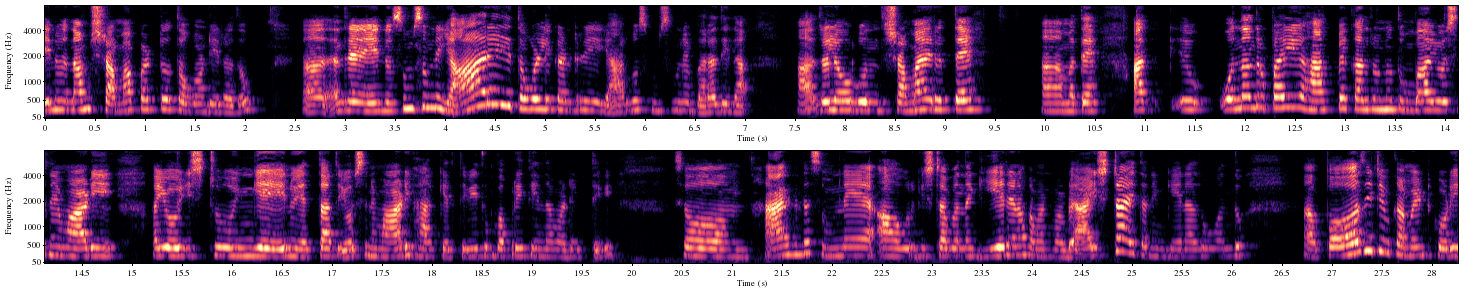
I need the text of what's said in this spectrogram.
ಏನು ನಮ್ಮ ಶ್ರಮಪಟ್ಟು ತಗೊಂಡಿರೋದು ಅಂದ್ರೆ ಏನು ಸುಮ್ ಸುಮ್ಮನೆ ಯಾರೇ ತಗೊಳ್ಳಿ ಕಣ್ರಿ, ಯಾರಿಗೂ ಸುಮ್ ಸುಮ್ಮನೆ ಬರೋದಿಲ್ಲ. ಅದರಲ್ಲಿ ಅವ್ರಿಗೊಂದು ಶ್ರಮ ಇರುತ್ತೆ. ಮತ್ತೆ ಅದ್ ಒಂದೊಂದು ರೂಪಾಯಿ ಹಾಕ್ಬೇಕಾದ್ರೂ ತುಂಬಾ ಯೋಚನೆ ಮಾಡಿ ಅಯ್ಯೋ ಇಷ್ಟು ಹಿಂಗೆ ಏನು ಎತ್ತ ಯೋಚನೆ ಮಾಡಿ ಹಾಕಿರ್ತೀವಿ ತುಂಬಾ ಪ್ರೀತಿಯಿಂದ ಮಾಡಿರ್ತೀವಿ. ಸೊ ಆದ್ರಿಂದ ಸುಮ್ಮನೆ ಅವ್ರಿಗೆ ಇಷ್ಟ ಬಂದಾಗ ಏನೇನೋ ಕಮೆಂಟ್ ಮಾಡ್ಬಿಡಿ. ಆ ಇಷ್ಟ ಆಯ್ತಾ ನಿಮ್ಗೆ ಏನಾದರೂ ಒಂದು ಪಾಸಿಟಿವ್ ಕಮೆಂಟ್ ಕೊಡಿ.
